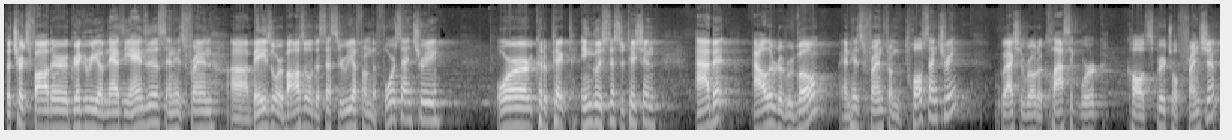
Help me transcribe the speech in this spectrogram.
the church father Gregory of Nazianzus and his friend uh, Basil or Basil of the Caesarea from the 4th century, or could have picked English Cistercian Abbot Aelred of Rievaulx and his friend from the 12th century, who actually wrote a classic work called Spiritual Friendship,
